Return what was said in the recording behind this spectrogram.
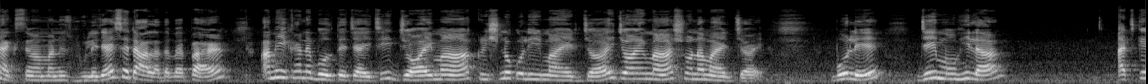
ম্যাক্সিমাম মানুষ ভুলে যায়, সেটা আলাদা ব্যাপার। আমি এখানে বলতে চাইছি, জয় মা কৃষ্ণকলির মায়ের জয় জয় মা, সোনা মায়ের জয় বলে যেই মহিলা আজকে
